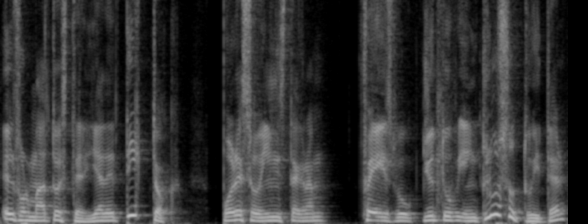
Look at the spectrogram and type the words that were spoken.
el formato estrella de TikTok. Por eso Instagram, Facebook, YouTube e incluso Twitter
